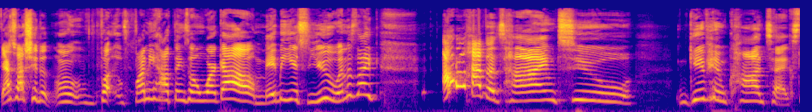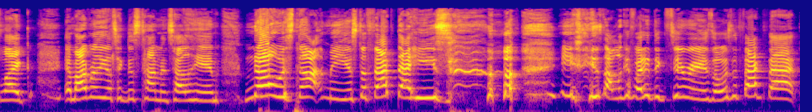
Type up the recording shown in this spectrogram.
That's why shit. Uh, funny how things don't work out. Maybe it's you, and it's like I don't have the time to give him context. Like, am I really gonna take this time and tell him, no, it's not me. It's the fact that he's he's not looking for anything serious. Or it's the fact that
